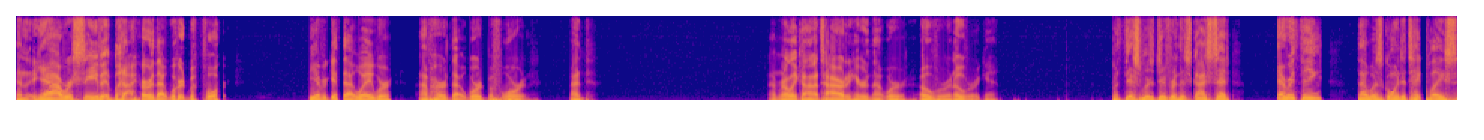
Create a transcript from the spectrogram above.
and yeah, I receive it, but I heard that word before. You ever get that way where I've heard that word before and I'd, I'm really kind of tired of hearing that word over and over again. But this was different. This guy said everything that was going to take place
